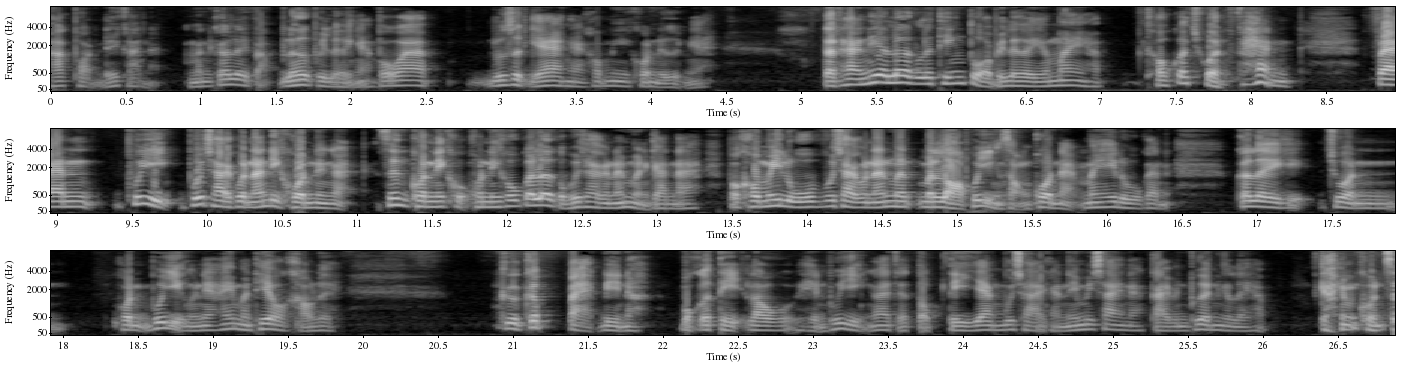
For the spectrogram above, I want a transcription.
พักผ่อนด้วยกันอะมันก็เลยแบบเลิกไปเลยไงเพราะว่ารู้สึกแย่ไงเขามีคนอื่นไงแต่แทนที่จะเลิกแล้วทิ้งตั๋วไปเลยไม่ครับเขาก็ชวนแฟนแฟนผู้หญิงผู้ชายคนนั้นอีกคนหนึ่งอะ่ะซึ่งคนนี้คนนี้เขาก็เลิกกับผู้ชายคนนั้นเหมือนกันนะเพราะเขาไม่รู้ผู้ชายคนนั้นมันมันหลอกผู้หญิงสองคนอะ่ะไม่ให้รู้กัน ก็เลยชวนคนผู้หญิงคนนี้ให้มาเที่ยวกับเขาเลย คือก็แปลกดีนะ ปกติเราเห็นผู้หญิงอาจจะตบตีแย่งผู้ชายกันนี่ไม่ใช่นะกลายเป็นเพื่อนกันเลยครับกลายเป็นคนส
